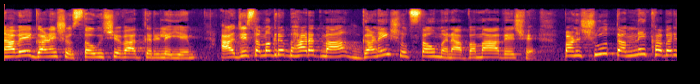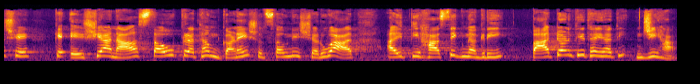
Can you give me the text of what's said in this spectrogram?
હવે ગણેશ ઉત્સવ વિશે વાત કરી લઈએ. આજે સમગ્ર ભારતમાં ગણેશ ઉત્સવ મનાવવામાં આવે છે. પણ શું તમને ખબર છે કે એશિયાના સૌ પ્રથમ ગણેશ ઉત્સવની શરૂઆત ઐતિહાસિક નગરી પાટણથી થઈ હતી? જી હા.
